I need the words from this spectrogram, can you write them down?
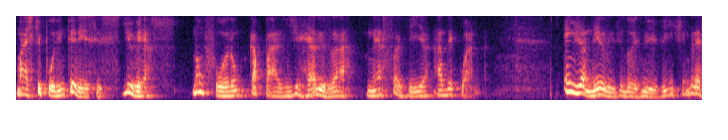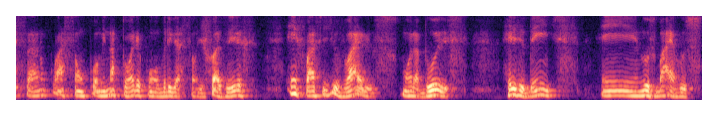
mas que, por interesses diversos, não foram capazes de realizar nessa via adequada. Em janeiro de 2020, ingressaram com ação combinatória com obrigação de fazer, em face de vários moradores, residentes em, nos bairros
